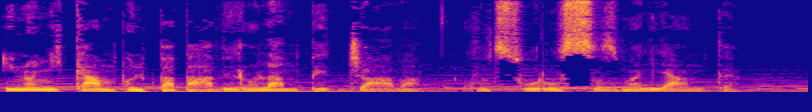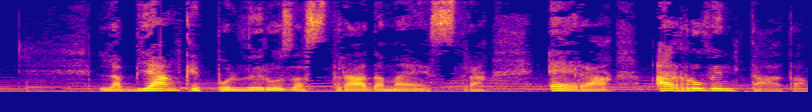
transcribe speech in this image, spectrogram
In ogni campo il papavero lampeggiava col suo rosso smagliante. La bianca e polverosa strada maestra era arroventata.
